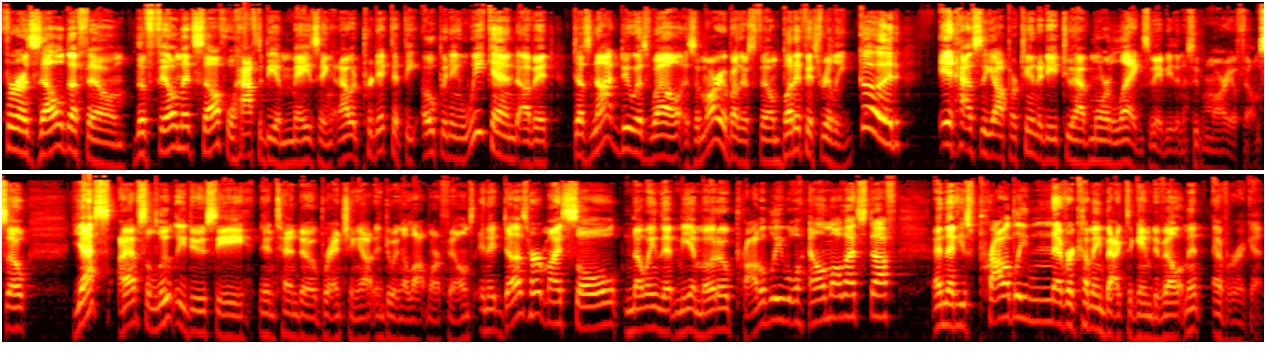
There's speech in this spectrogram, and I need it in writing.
for a Zelda film, the film itself will have to be amazing, and I would predict that the opening weekend of it does not do as well as a Mario Brothers film, but if it's really good, it has the opportunity to have more legs maybe than a Super Mario film. So, yes, I absolutely do see Nintendo branching out and doing a lot more films, and it does hurt my soul knowing that Miyamoto probably will helm all that stuff and that he's probably never coming back to game development ever again.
